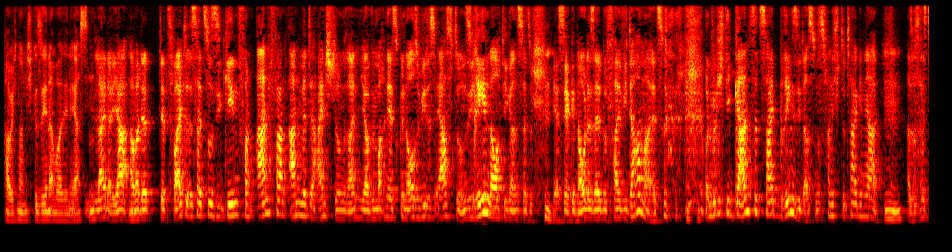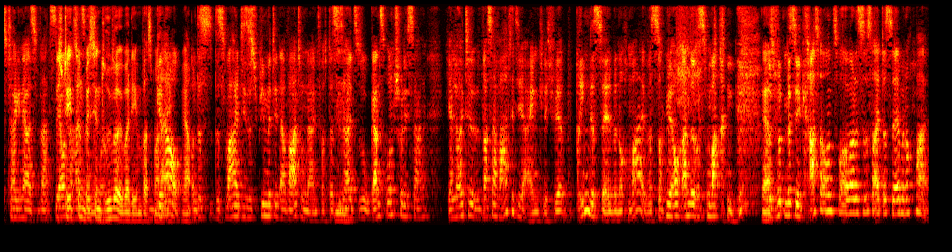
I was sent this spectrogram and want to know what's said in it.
Habe ich noch nicht gesehen, aber den ersten. Leider, ja. Aber der, der zweite ist halt so, sie gehen von Anfang an mit der Einstellung rein, ja, wir machen jetzt genauso wie das erste. Und sie reden auch die ganze Zeit so, ja, ist ja genau derselbe Fall wie damals. Und wirklich die ganze Zeit bringen sie das. Und das fand ich total genial. Also das heißt total genial. Es hat sehr Mhm. Steht so ein bisschen gemacht. drüber über dem, was man Genau. ein- ja. Und das, das war halt dieses Spiel mit den Erwartungen einfach, dass Mhm. sie halt so ganz unschuldig sagen, ja Leute, was erwartet ihr eigentlich? Wir bringen dasselbe nochmal. Was sollen wir auch anderes machen? Ja. Und es wird ein bisschen krasser und so, aber das ist halt dasselbe nochmal.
